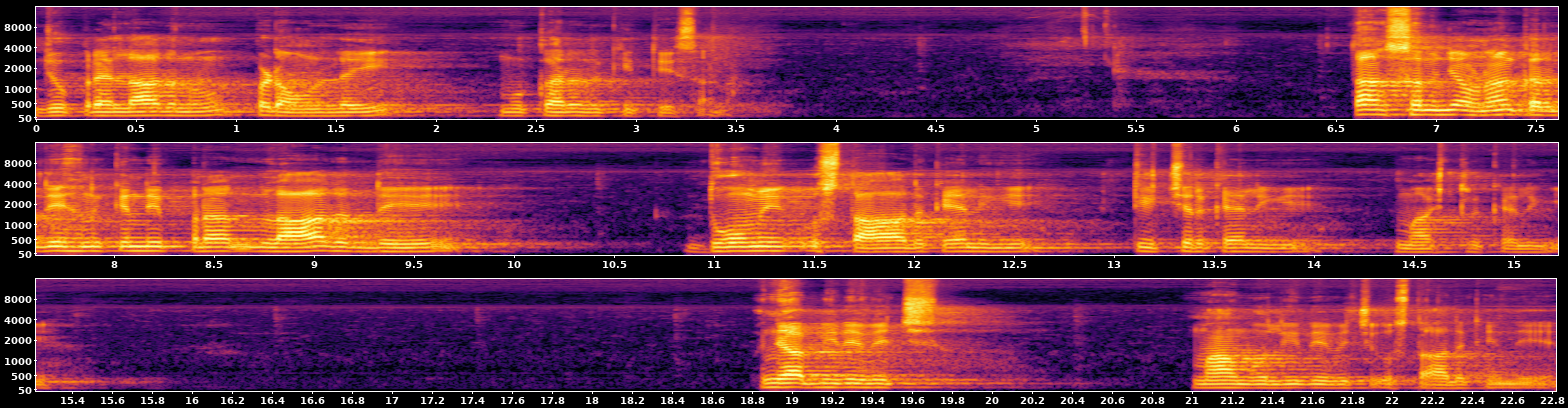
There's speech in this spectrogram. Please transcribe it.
ਜੋ ਪ੍ਰਹਿਲਾਦ ਨੂੰ ਪੜਾਉਣ ਲਈ ਮੁਕਰਰ ਕੀਤੇ ਸਨ। ਤਾਂ ਸਮਝਾਉਣਾ ਕਰਦੇ ਹਨ ਕਹਿੰਦੇ ਪ੍ਰਹਿਲਾਦ ਦੇ ਦੋਵੇਂ ਉਸਤਾਦ ਕਹਿ ਲਈਏ, ਟੀਚਰ ਕਹਿ ਲਈਏ, ਮਾਸਟਰ ਕਹਿ ਲਈਏ। ਪੰਜਾਬੀ ਦੇ ਵਿੱਚ, ਮਾਂ ਬੋਲੀ ਦੇ ਵਿੱਚ ਉਸਤਾਦ ਕਹਿੰਦੇ ਆ।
